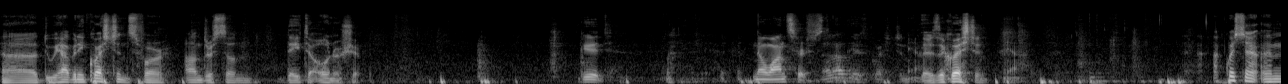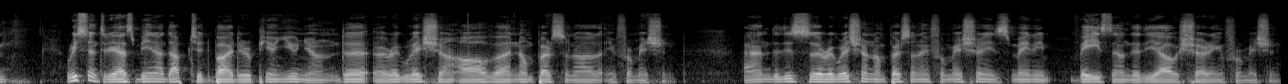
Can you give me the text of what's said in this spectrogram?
Uh, do we have any questions for Andres on data ownership? Good. No answers. No, no, there's a question. Yeah. There's a question. Yeah. A question. Um, recently has been adopted by the European Union the uh, regulation of uh, non-personal information. And this uh, regulation on personal information is mainly based on the idea of sharing information.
